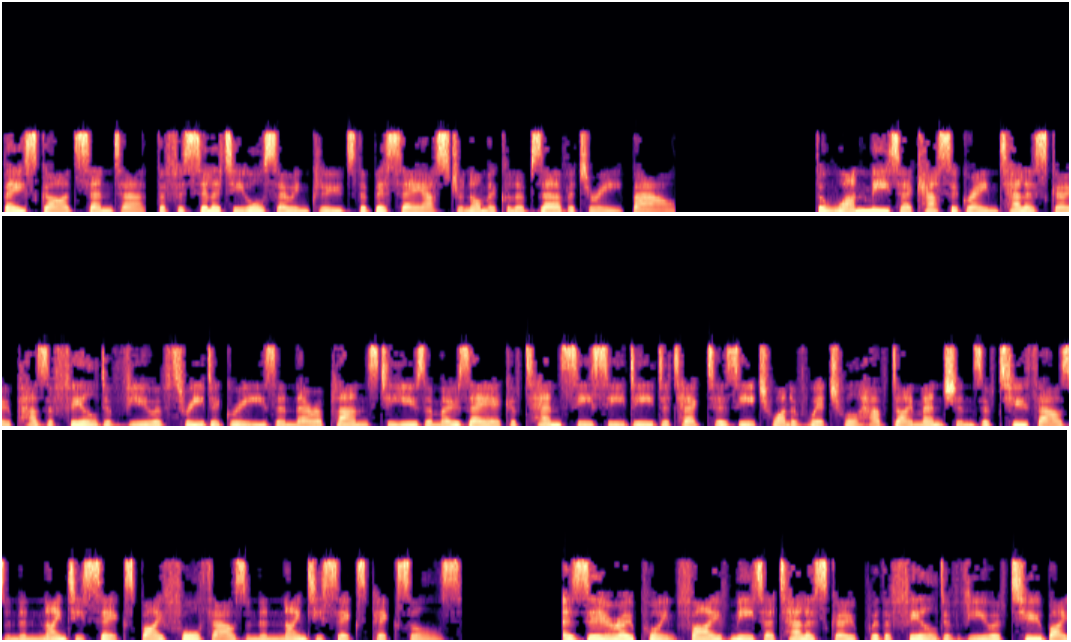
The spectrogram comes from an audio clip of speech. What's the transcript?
Spaceguard Center, the facility also includes the Bisei Astronomical Observatory The 1-meter Cassegrain telescope has a field of view of 3 degrees and there are plans to use a mosaic of 10 CCD detectors each one of which will have dimensions of 2096 by 4096 pixels. A 0.5-meter telescope with a field of view of 2 by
